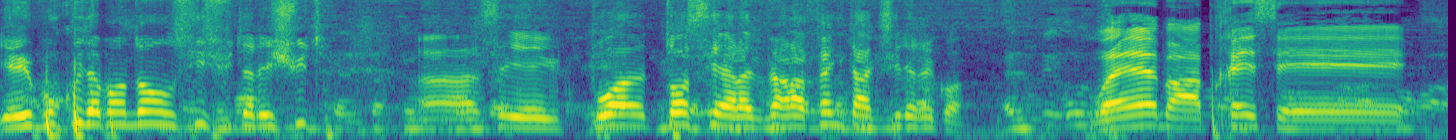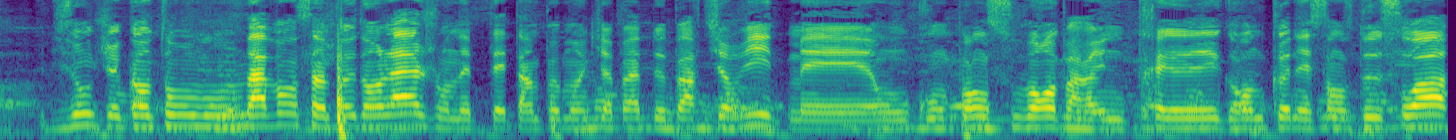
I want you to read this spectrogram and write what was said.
il y a eu beaucoup d'abandon aussi suite à des chutes. Euh, toi, toi c'est vers la fin que tu as accéléré. Quoi. Ouais, bah après, c'est. Disons que quand on avance un peu dans l'âge, on est peut-être un peu moins capable de partir vite, mais on compense souvent par une très grande connaissance de soi.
